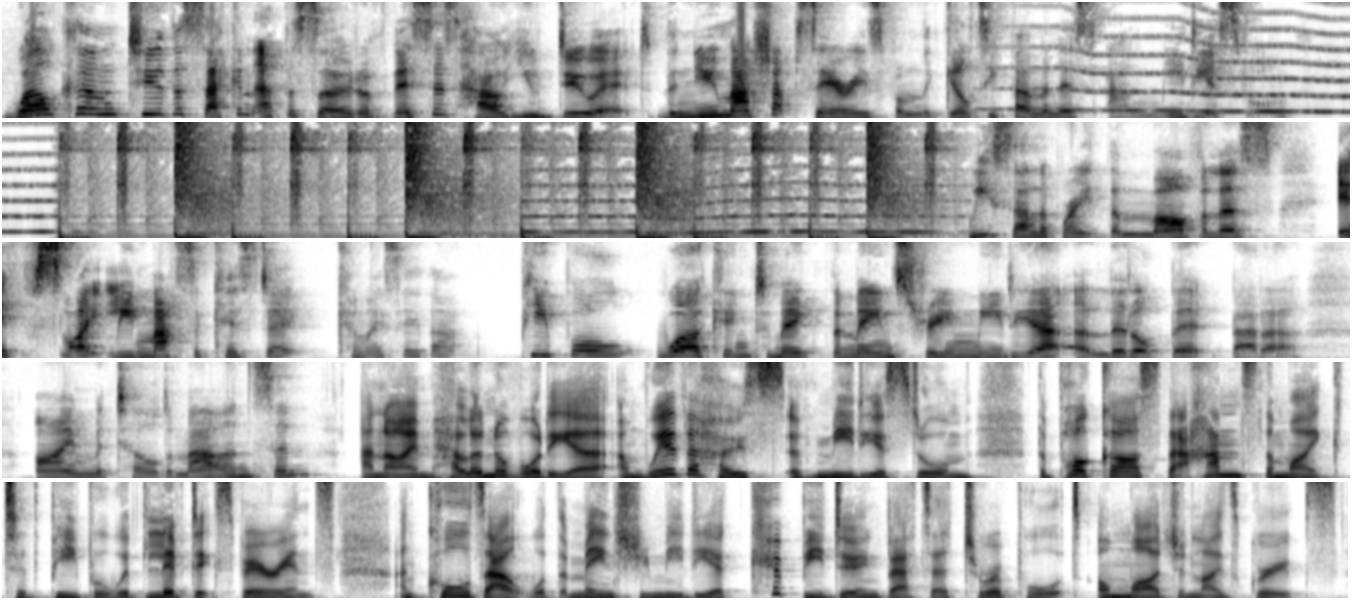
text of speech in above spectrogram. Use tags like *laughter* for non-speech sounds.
Welcome to the second episode of This Is How You Do It, the new mashup series from The Guilty Feminist and Media Storm. We celebrate the marvelous, if slightly masochistic, can I say that? People working to make the mainstream media a little bit better. I'm Mathilda Mallinson. And I'm Helena Wadia, and we're the hosts of Media Storm, the podcast that hands the mic to the people with lived experience and calls out what the mainstream media could be doing better to report on marginalised groups.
